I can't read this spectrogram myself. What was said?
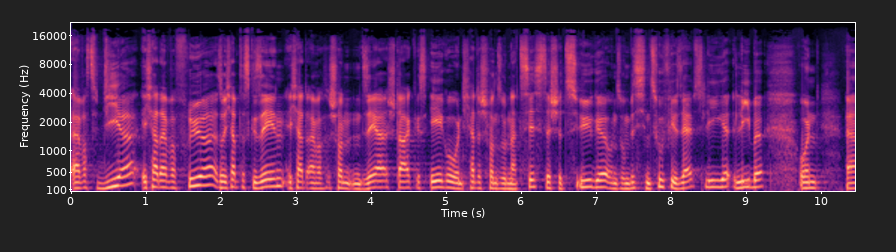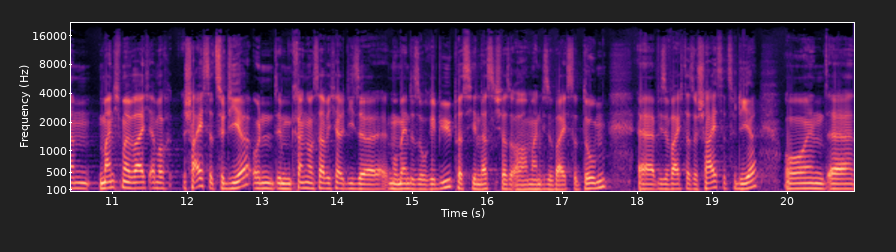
einfach zu dir. Ich hatte einfach früher, also ich habe das gesehen, ich hatte einfach schon ein sehr starkes Ego und ich hatte schon so narzisstische Züge und so ein bisschen zu viel Selbstliebe. Und ähm, manchmal war ich einfach scheiße zu dir und im Krankenhaus habe ich halt diese Momente so Revue passieren lassen. Ich war so, oh Mann, wieso war ich so dumm? Äh, wieso war ich da so scheiße zu dir? Und äh,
